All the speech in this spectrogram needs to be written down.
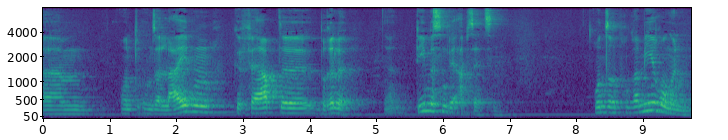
ähm, und unser Leiden gefärbte Brille. Ja, die müssen wir absetzen. Unsere Programmierungen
